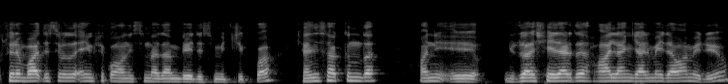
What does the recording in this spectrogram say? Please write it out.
bu sene wide receiver'da en yüksek olan isimlerden biriydi Smith Jigba. Kendisi hakkında hani e, güzel şeyler de halen gelmeye devam ediyor.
